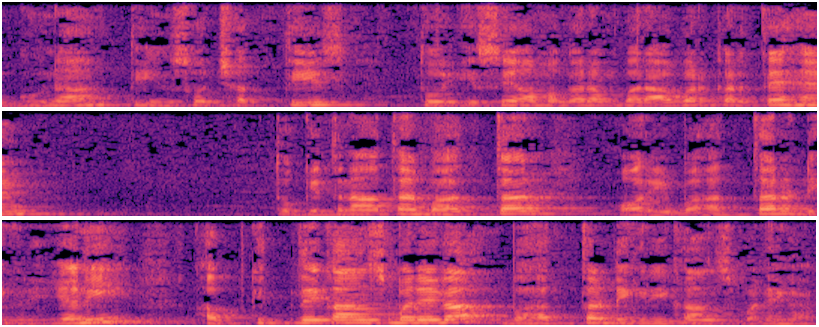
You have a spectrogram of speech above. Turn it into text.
गुना तीन सौ छत्तीस। तो इसे हम अगर हम बराबर करते हैं तो कितना आता है? बहत्तर, और ये बहत्तर डिग्री। यानी अब कितने का अंश बनेगा? बहत्तर डिग्री का अंश बनेगा।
